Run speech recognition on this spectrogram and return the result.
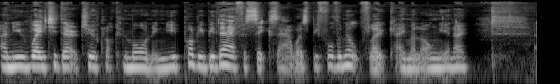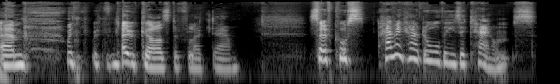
and you waited there at two o'clock in the morning, you'd probably be there for six hours before the milk float came along, you know, um, with, with no cars to flag down. So, of course, having had all these accounts,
